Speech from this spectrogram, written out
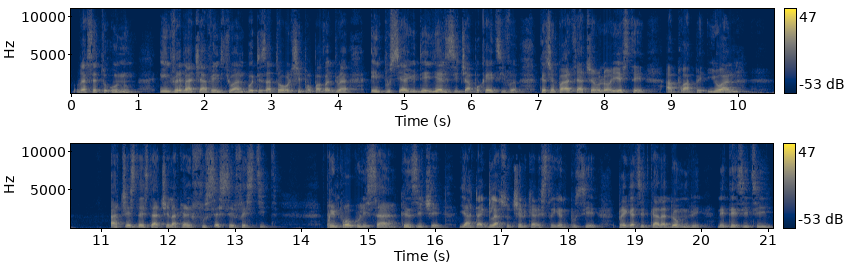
versetul 1. În vremea aceea a venit Ioan Botezatorul și propovăduia în pusia iudei. El zice, apocăiți-vă, căci împărația cerurilor este aproape. Ioan, acesta este acela care fusese vestit prin procul Isaia când zice, iată glasul celui care strigă în pusie, pregătit ca la Domnului, neteziți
